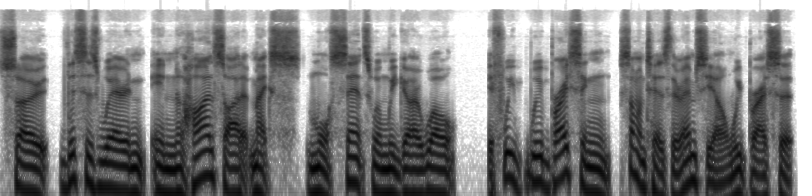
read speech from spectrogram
So this is where, in in hindsight, it makes more sense when we go, well, if we we're bracing, someone tears their MCL, we brace it,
